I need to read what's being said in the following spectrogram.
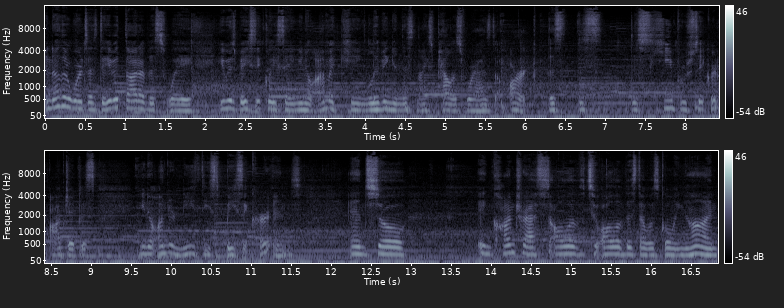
In other words, as David thought of this way, he was basically saying, you know, I'm a king living in this nice palace, whereas the ark, this this this Hebrew sacred object is, you know, underneath these basic curtains. And so in contrast to all of to all of this that was going on,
